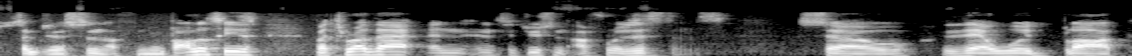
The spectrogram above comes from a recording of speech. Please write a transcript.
suggestion of new policies, but rather an institution of resistance. So they would block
